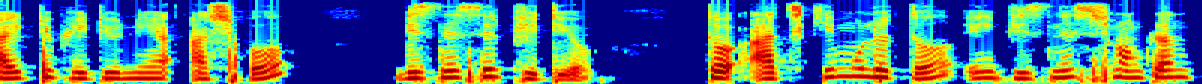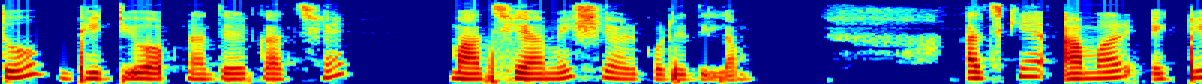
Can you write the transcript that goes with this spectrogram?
আরেকটি ভিডিও নিয়ে আসব, বিজনেসের ভিডিও। তো আজকে মূলত এই বিজনেস সংক্রান্ত ভিডিও আপনাদের কাছে মাঝে আমি শেয়ার করে দিলাম। আজকে আমার একটি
